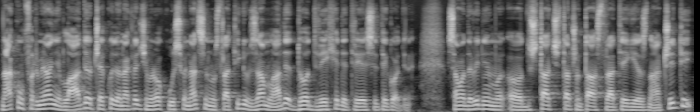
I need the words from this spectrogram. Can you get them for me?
Nakon formiranja vlade očekuje da u najkraćem roku usvoje nacionalnu strategiju za mlade do 2030. godine. Samo da vidimo od šta će tačno ta strategija značiti.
